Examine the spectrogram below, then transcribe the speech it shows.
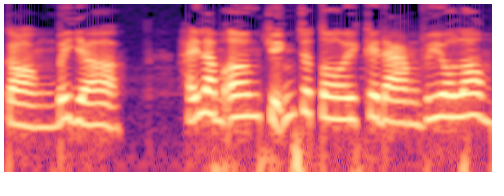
Còn bây giờ, hãy làm ơn chuyển cho tôi cây đàn violon.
